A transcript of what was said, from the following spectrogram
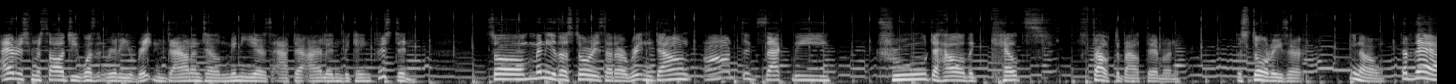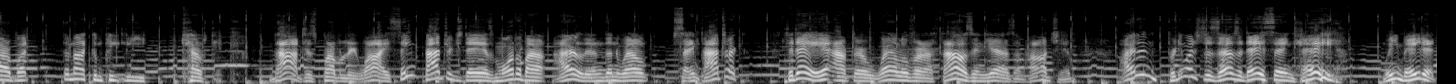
Irish mythology wasn't really written down until many years after Ireland became Christian. So, many of the stories that are written down aren't exactly true to how the Celts felt about them, and the stories are, you know, they're there, but they're not completely Celtic. That is probably why St. Patrick's Day is more about Ireland than, well, St. Patrick. Today, after well over a thousand years of hardship, Ireland pretty much deserves a day saying, hey, we made it.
